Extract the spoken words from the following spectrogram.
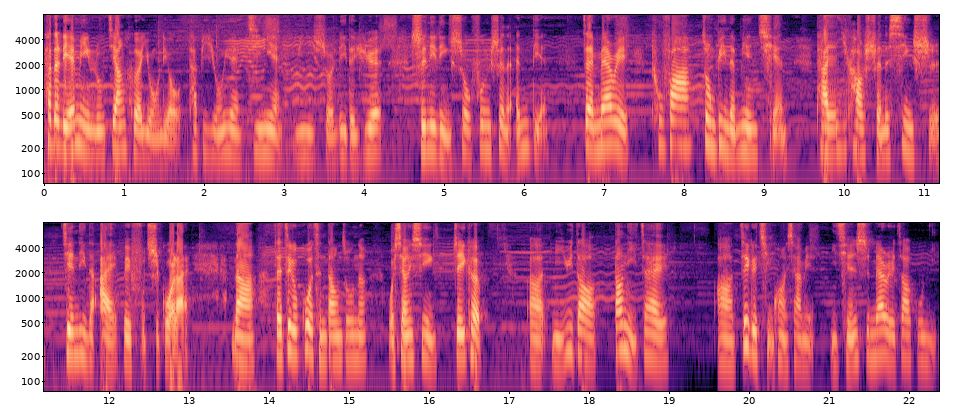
他的怜悯如江河涌流，他必永远纪念与你所立的约，使你领受丰盛的恩典。在 Mary 突发重病的面前，他依靠神的信实、坚定的爱被扶持过来。那在这个过程当中呢，我相信 Jacob。啊、呃，你遇到当你在啊、呃、这个情况下面，以前是 Mary 照顾你，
